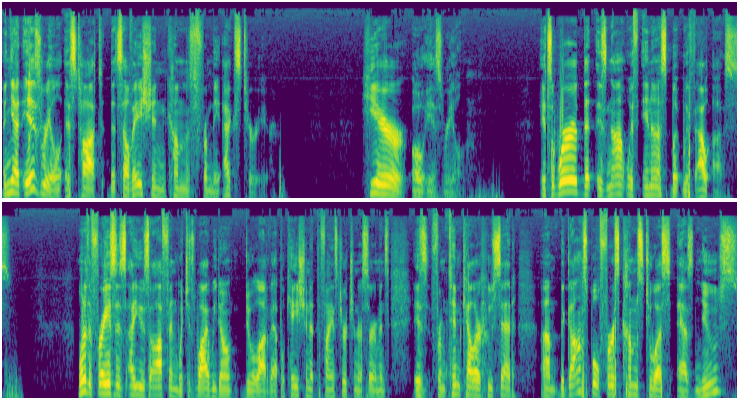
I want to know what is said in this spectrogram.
And yet, Israel is taught that salvation comes from the exterior. Hear, O Israel. It's a word that is not within us, but without us. One of the phrases I use often, which is why we don't do a lot of application at the Defiance Church in our sermons, is from Tim Keller, who said, um, the gospel first comes to us as news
